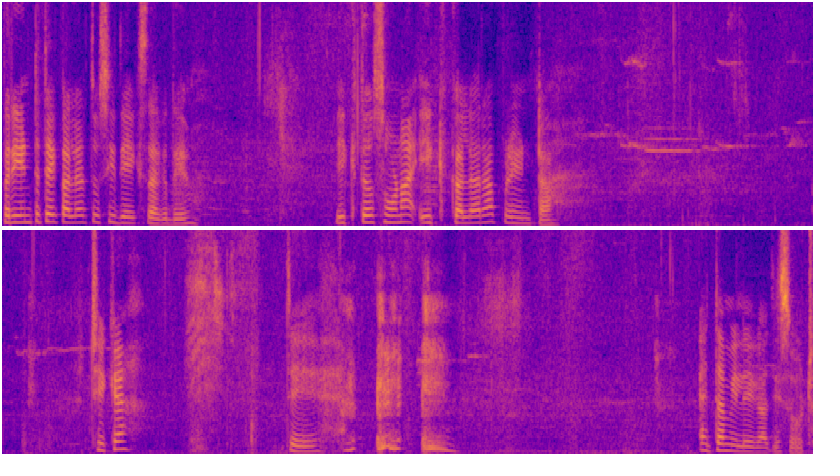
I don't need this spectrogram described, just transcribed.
ਪ੍ਰਿੰਟ ਤੇ ਕਲਰ ਤੁਸੀਂ ਦੇਖ ਸਕਦੇ ਹੋ। ਇੱਕ ਤੋਂ ਸੋਹਣਾ, ਇੱਕ ਕਲਰ ਆ ਪ੍ਰਿੰਟ ਆ। ਠੀਕ ਹੈ? ਤੇ ਏਦਾਂ ਮਿਲੇਗਾ ਜੀ ਸੂਟ।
